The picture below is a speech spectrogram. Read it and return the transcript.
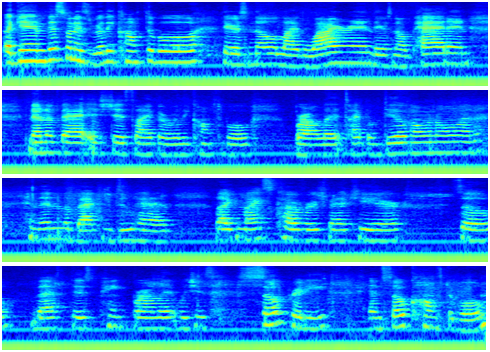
Again this one is really comfortable. There's no like wiring. There's no padding. None of that. It's just like a really comfortable bralette type of deal going on. And then in the back you do have like nice coverage back here. So that's this pink bralette which is so pretty and so comfortable.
